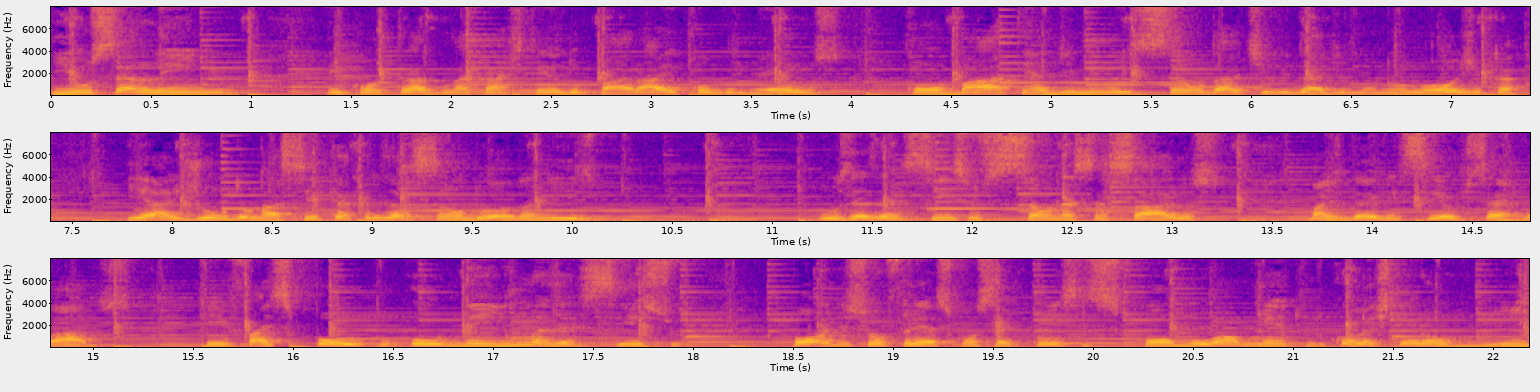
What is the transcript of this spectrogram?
e o selênio, encontrado na castanha do Pará e cogumelos, combatem a diminuição da atividade imunológica e ajudam na cicatrização do organismo. Os exercícios são necessários, mas devem ser observados. Quem faz pouco ou nenhum exercício pode sofrer as consequências como o aumento do colesterol ruim,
